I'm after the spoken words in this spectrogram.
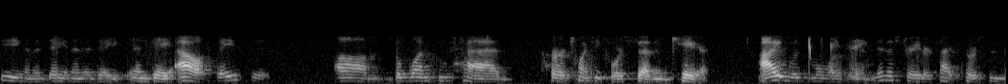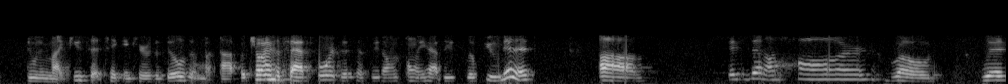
seeing in a day in and a day in day out basis, um, the one who had her 24/7 care. I was more of an administrator type person, doing like you said, taking care of the bills and whatnot. But trying to fast forward this, since we don't only have these little few minutes, um, it's been a hard road with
